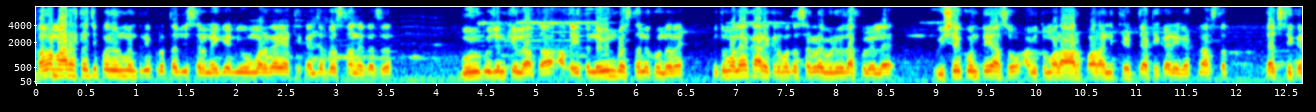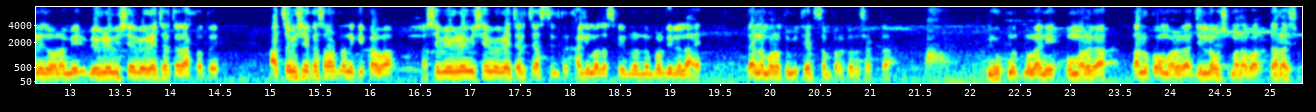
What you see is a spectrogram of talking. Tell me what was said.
बघा महाराष्ट्राचे परिवहन मंत्री प्रतापजी सरनाईक यांनी उमरगा या ठिकाणच्या बसस्थानकाचं भूमिपूजन केलं. आता आता इथं नवीन बस स्थानक होणार आहे. मी तुम्हाला या कार्यक्रमाचा सगळा व्हिडिओ दाखवलेला आहे. विषय कोणतेही असो आम्ही तुम्हाला आरपार आणि थेट ज्या ठिकाणी घटना असतात त्याच ठिकाणी जाऊन आम्ही वेगळे विषय वेगळ्या चर्चा दाखवतोय. आजचा विषय कसा वाटला नक्की कळवा. असे वेगळे विषय वेगळ्या चर्चा असतील तर खाली माझा स्क्रीनवर नंबर दिलेला आहे. त्या नंबरवर तुम्ही थेट संपर्क करू शकता. मी हुकमत मुलानी उमरगा तालुका उमरगा जिल्हा उस्मानाबाद धाराशिव.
